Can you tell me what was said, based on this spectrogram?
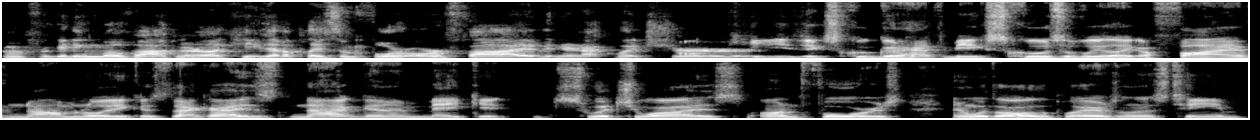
I'm forgetting Mo Wagner. Like he's got to play some four or five, and you're not quite oh, sure. Oh, he's exclu- going to have to be exclusively like a five nominally because that guy is not going to make it switch wise on fours. And with all the players on this team,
